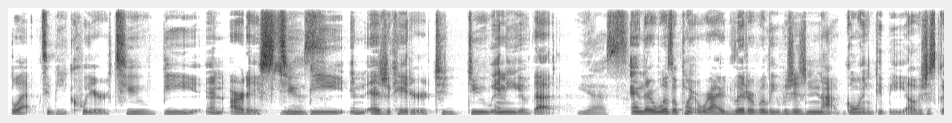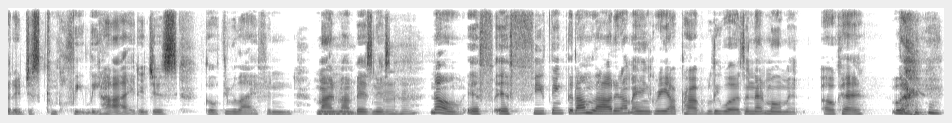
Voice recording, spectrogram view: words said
black, to be queer, to be an artist, to Yes. be an educator, to do any of that. Yes. And there was a point where I literally was just not going to be. I was just going to just completely hide and just go through life and mind my mm-hmm. business. Mm-hmm. No, if if you think that I'm loud and I'm angry, I probably was in that moment. Okay.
